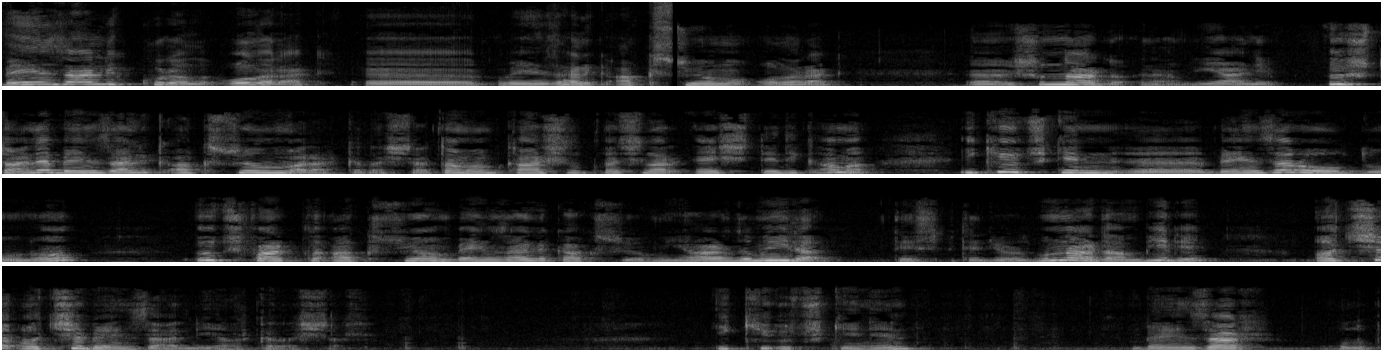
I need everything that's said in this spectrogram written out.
benzerlik kuralı olarak, e, benzerlik aksiyomu olarak e, şunlar da önemli. Yani 3 tane benzerlik aksiyomu var arkadaşlar. Tamam karşılıklı açılar eş dedik ama iki üçgenin e, benzer olduğunu 3 farklı aksiyon, benzerlik aksiyomu yardımıyla tespit ediyoruz. Bunlardan biri açı açı benzerliği arkadaşlar. İki üçgenin benzer olup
